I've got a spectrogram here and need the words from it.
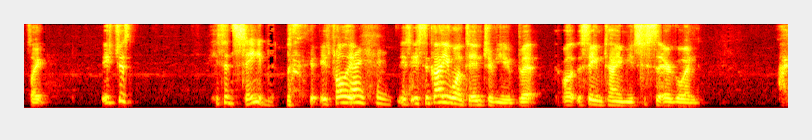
It's like he's just he's insane. he's probably he's, he's, the guy you want to interview, but at the same time, you just sit there going, I,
